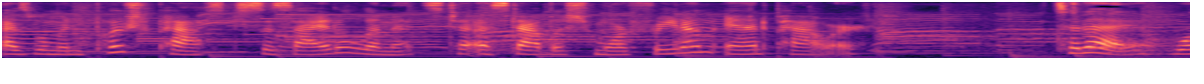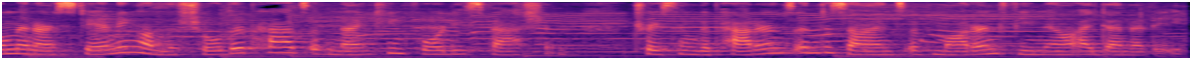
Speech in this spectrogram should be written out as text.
as women pushed past societal limits to establish more freedom and power. Today, women are standing on the shoulder pads of 1940s fashion, tracing the patterns and designs of modern female identity.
